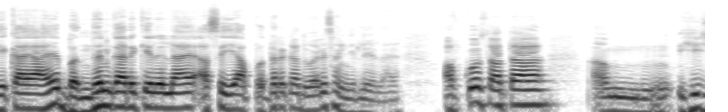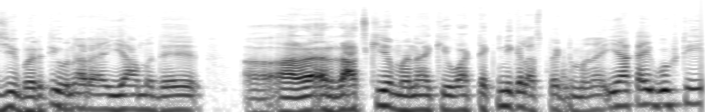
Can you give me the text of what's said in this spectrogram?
हे काय आहे? बंधनकारक केलेलं आहे असं या पत्रकाद्वारे सांगितलेलं आहे. ऑफकोर्स आता ही जी भरती होणार आहे यामध्ये राजकीय म्हणा किंवा टेक्निकल आस्पेक्ट म्हणा या काही गोष्टी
